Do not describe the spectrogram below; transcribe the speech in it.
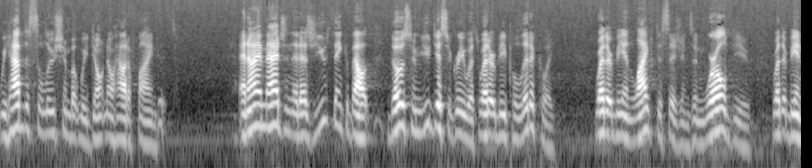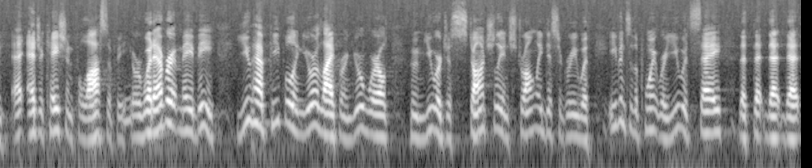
We have the solution, but we don't know how to find it. And I imagine that as you think about those whom you disagree with, whether it be politically, whether it be in life decisions, in worldview, whether it be in education philosophy, or whatever it may be, you have people in your life or in your world whom you are just staunchly and strongly disagree with, even to the point where you would say that, that, that, that,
